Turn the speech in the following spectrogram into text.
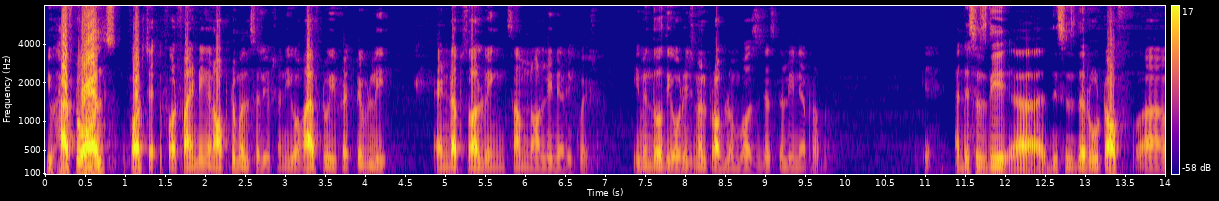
you have to also for for finding an optimal solution you have to effectively end up solving some nonlinear equation even though the original problem was just a linear problem and this is the uh, this is the root of uh,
